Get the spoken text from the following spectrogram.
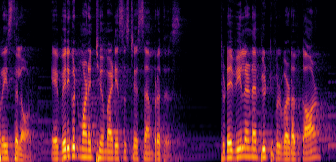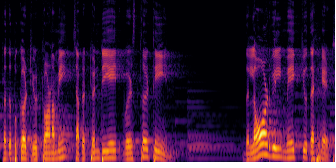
Praise the Lord. A very good morning to you, my dear sisters and brothers. Today we learn a beautiful word of God from the book of Deuteronomy, chapter 28, verse 13. The Lord will make you the head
